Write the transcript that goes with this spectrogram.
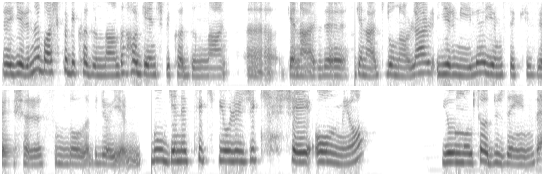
e, yerine başka bir kadından, daha genç bir kadından genelde genelde donörler 20 ile 28 yaş arasında olabiliyor 20. Bu genetik biyolojik şey olmuyor yumurta düzeyinde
